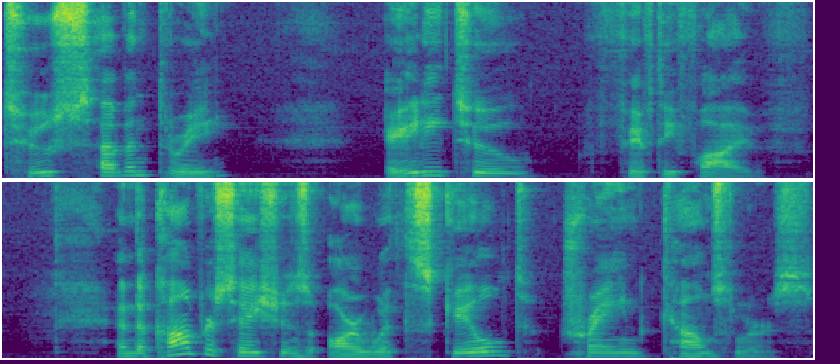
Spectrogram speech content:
273 8255. And the conversations are with skilled, trained counselors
